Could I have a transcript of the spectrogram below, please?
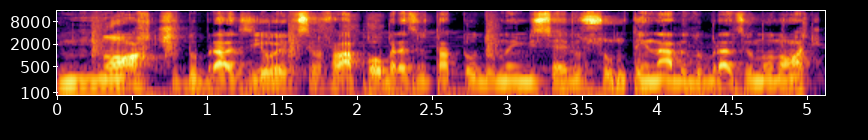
norte do Brasil, aí você vai falar, pô, o Brasil está todo no hemisfério sul, não tem nada do Brasil no norte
